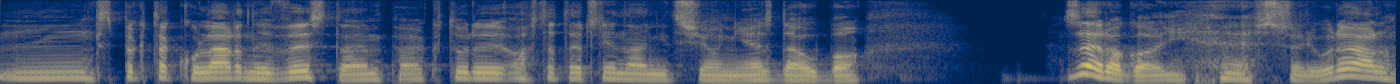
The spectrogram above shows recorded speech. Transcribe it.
Mm, Spektakularny występ, który ostatecznie na nic się nie zdał, bo zero goli strzelił Real,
